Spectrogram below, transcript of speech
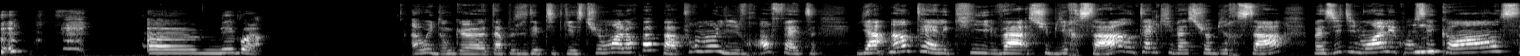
mais voilà. Ah oui, donc tu as posé des petites questions. Alors papa, pour mon livre, en fait, il y a un tel qui va subir ça, un tel qui va subir ça. Vas-y, dis-moi les conséquences.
